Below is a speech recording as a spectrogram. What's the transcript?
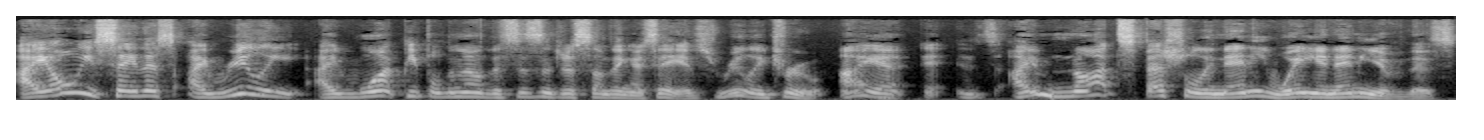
I always say this. I really, I want people to know this isn't just something I say. It's really true. I, uh, it's, I am not special in any way in any of this.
